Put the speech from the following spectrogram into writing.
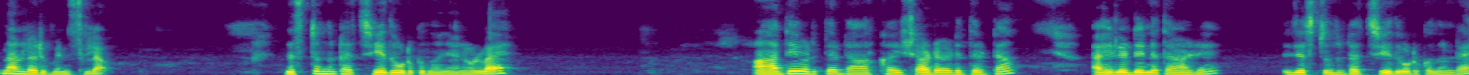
നല്ലൊരു പെൻസിലാണ് ജസ്റ്റ് ഒന്ന് ടച്ച് ചെയ്ത് കൊടുക്കുന്നു ഞാനുള്ളേ. ആദ്യം എടുത്ത ഡാർക്ക് ഐ ഷാഡോ എടുത്തിട്ട് ഐലിഡിന് താഴെ ജസ്റ്റ് ഒന്ന് ടച്ച് ചെയ്ത് കൊടുക്കുന്നുണ്ടേ.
